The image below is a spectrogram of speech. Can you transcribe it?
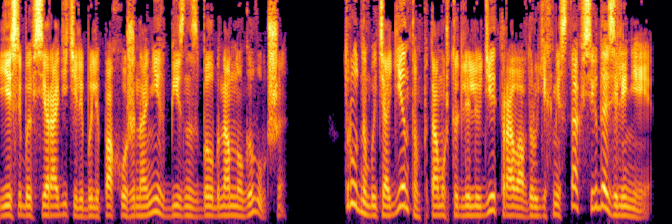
Если бы все родители были похожи на них, бизнес был бы намного лучше. Трудно быть агентом, потому что для людей трава в других местах всегда зеленее.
